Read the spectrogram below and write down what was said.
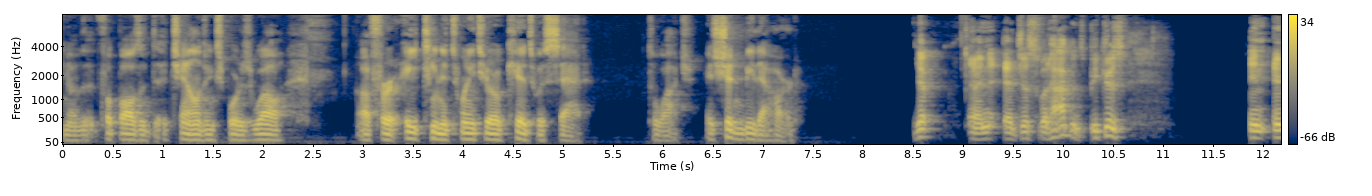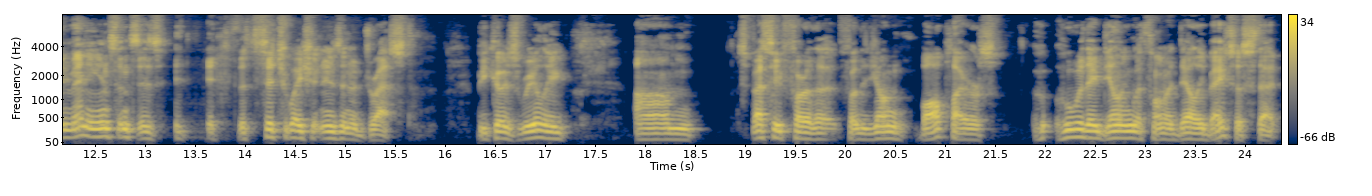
you know, football is a challenging sport as well uh, for 18 to 22 year old kids was sad to watch. It shouldn't be that hard. Yep. And it just what happens because in, in many instances, it, it, the situation isn't addressed because really, um, especially for the, for the young ball players, who, who are they dealing with on a daily basis that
